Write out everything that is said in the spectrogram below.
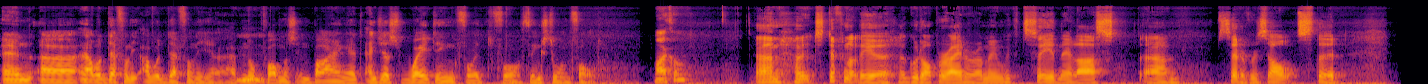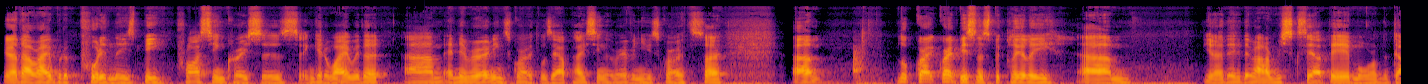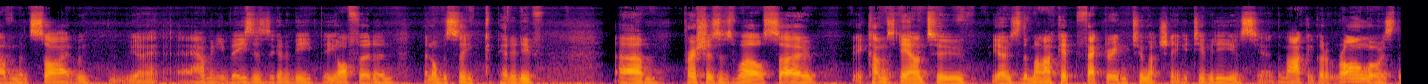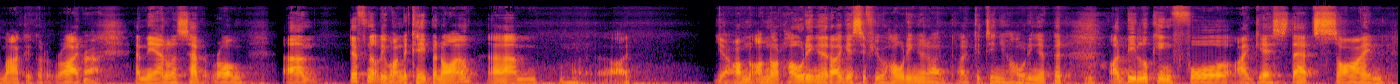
and uh, and I would definitely I would definitely uh, have no problems in buying it and just waiting for it for things to unfold. Michael? Um, it's definitely a, a good operator. I mean, we could see in their last um, set of results that you know they were able to put in these big price increases and get away with it, um, and their earnings growth was outpacing the revenues growth. So, um, look, great, great business, but clearly. Um, you know, there, there are risks out there more on the government side with you know, how many visas are going to be, be offered and, and obviously competitive um, pressures as well. So it comes down to, you know, is the market factoring too much negativity? Is you know, the market got it wrong or has the market got it right? Right. And the analysts have it wrong. Um, definitely one to keep an eye on. Um, I, yeah, I'm, I'm not holding it. I guess if you were holding it, I'd, I'd continue holding it. But I'd be looking for, I guess, that sign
